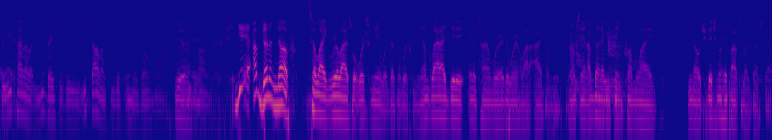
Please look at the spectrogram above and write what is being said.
So you kind of like you basically you sound like you just in your zone now. Yeah. You found it. Yeah, I've done enough to like realize what works for me and what doesn't work for me. And I'm glad I did it in a time where there weren't a lot of eyes on me. You know what I'm saying? I've done everything from like, you know, traditional hip hop to like dubstep.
